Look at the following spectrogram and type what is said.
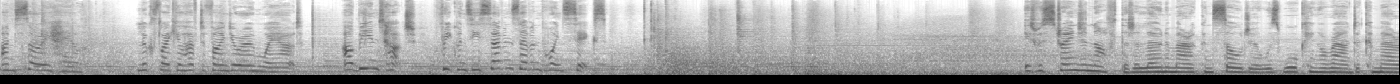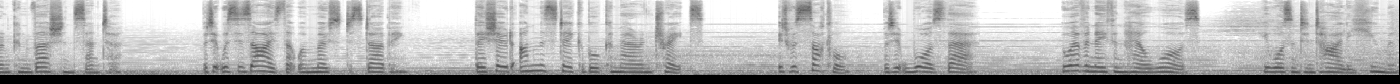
I'm sorry, Hale. Looks like you'll have to find your own way out. I'll be in touch. Frequency 77.6. It was strange enough that a lone American soldier was walking around a Chimeran conversion center. But it was his eyes that were most disturbing. They showed unmistakable Chimeran traits. It was subtle, but it was there. Whoever Nathan Hale was, he wasn't entirely human.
